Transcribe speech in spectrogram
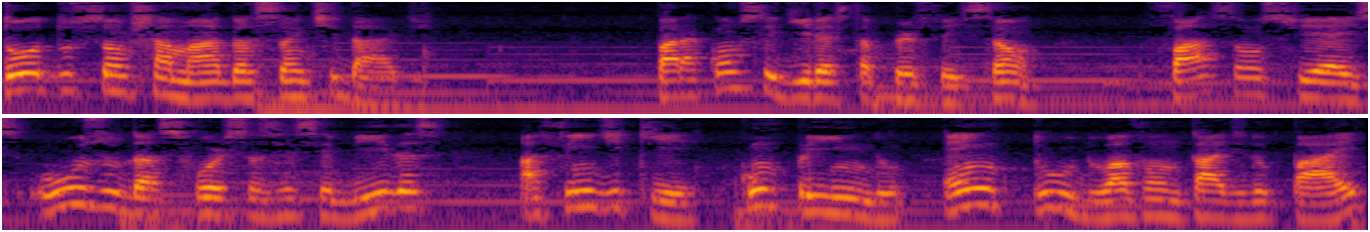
Todos são chamados à santidade. Para conseguir esta perfeição, façam os fiéis uso das forças recebidas, a fim de que, cumprindo em tudo a vontade do Pai,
